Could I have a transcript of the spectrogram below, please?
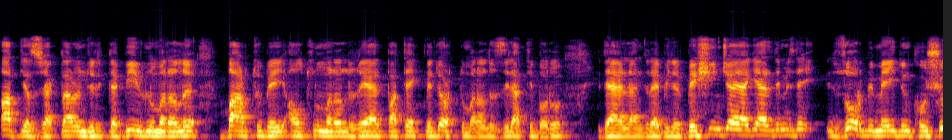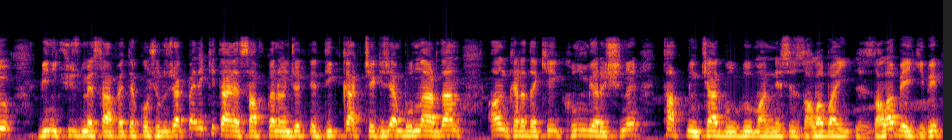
At yazacaklar. Öncelikle 1 numaralı Bartu Bey, 6 numaralı Real Patek ve 4 numaralı Zlatibor'u değerlendirebilir. 5. aya geldiğimizde zor bir maiden koşu. 1200 mesafete koşulacak. Ben iki tane safkan öncelikle dikkat çekeceğim. Bunlardan Ankara'daki kum yarışını tatminkar bulduğum annesi Zalabay, Zalabey gibi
